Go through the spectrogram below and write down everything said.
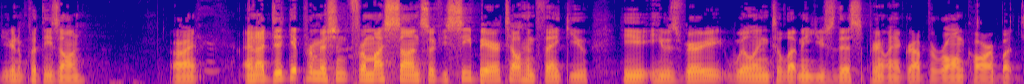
You're going to put these on. All right. And I did get permission from my son, so if you see Bear, tell him thank you. He, he was very willing to let me use this. Apparently, I grabbed the wrong car, but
